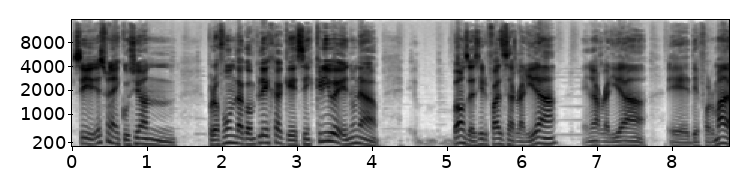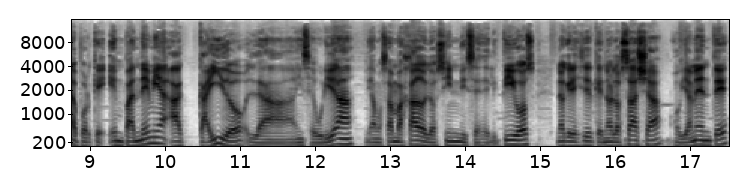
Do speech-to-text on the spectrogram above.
Sí, es una discusión profunda, compleja, que se inscribe en una, vamos a decir, falsa realidad, en una realidad eh, deformada porque en pandemia ha caído la inseguridad, digamos, han bajado los índices delictivos. No quiere decir que no los haya, obviamente,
